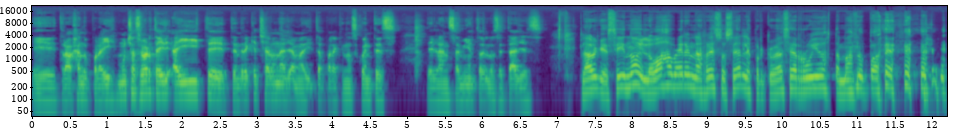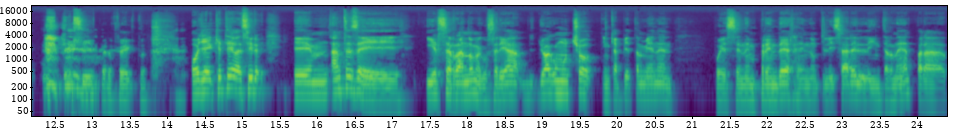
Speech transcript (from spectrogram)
eh, trabajando por ahí. Mucha suerte, ahí, te tendré que echar una llamadita para que nos cuentes del lanzamiento de los detalles. Claro que sí, no, y lo vas a ver en las redes sociales porque voy a hacer ruido hasta más no poder. sí, perfecto. Oye, ¿qué te iba a decir? Em, antes de ir cerrando, me gustaría, yo hago mucho hincapié también en pues en emprender, en utilizar el Internet para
